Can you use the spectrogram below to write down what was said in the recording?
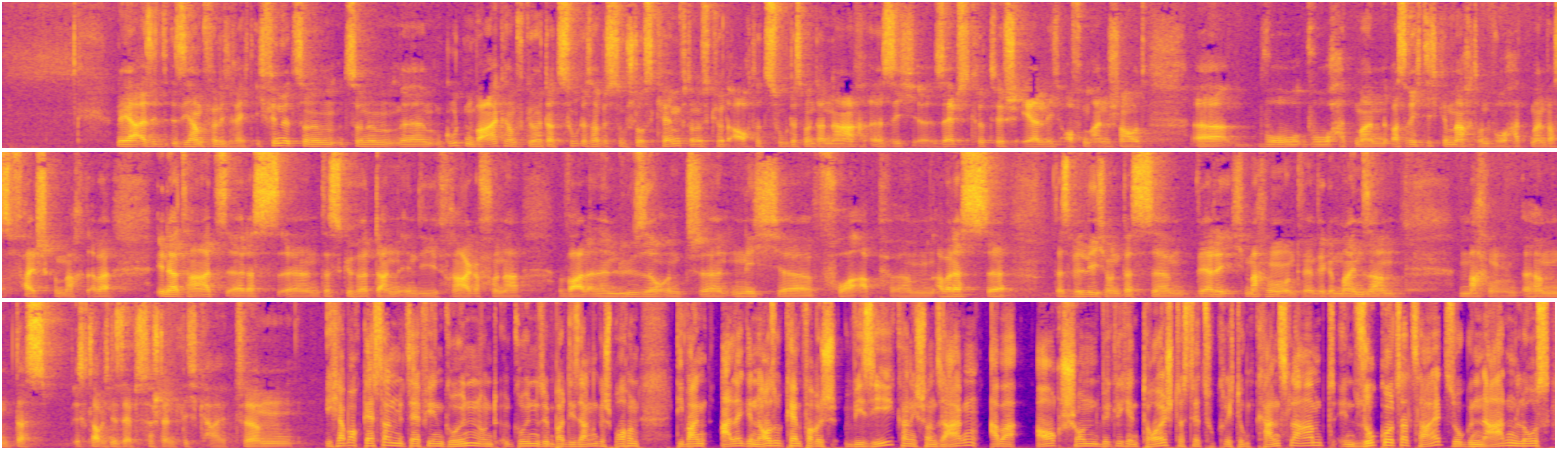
Naja, also Sie haben völlig recht. Ich finde, zu einem, zu einem ähm, guten Wahlkampf gehört dazu, dass man bis zum Schluss kämpft und es gehört auch dazu, dass man danach äh, sich äh, selbstkritisch, ehrlich, offen anschaut, äh, wo, wo hat man was richtig gemacht und wo hat man was falsch gemacht. Aber in der Tat, äh, das, äh, das gehört dann in die Frage von einer Wahlanalyse und äh, nicht vorab. Ähm, aber das, das will ich und das ähm, werde ich machen und werden wir gemeinsam machen. Ähm, das ist, glaube ich, eine Selbstverständlichkeit. Ähm, ich habe auch gestern mit sehr vielen Grünen und grünen Sympathisanten gesprochen. Die waren alle genauso kämpferisch wie Sie, kann ich schon sagen, aber auch schon wirklich enttäuscht, dass der Zug Richtung Kanzleramt in so kurzer Zeit so gnadenlos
